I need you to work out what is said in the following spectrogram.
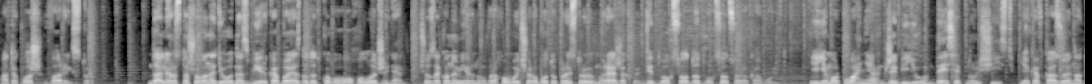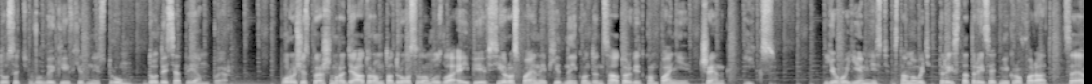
а також варистор. Далі розташована діодна збірка без додаткового охолодження, що закономірно, враховуючи роботу пристрою в мережах від 200 до 240 вольт. Її маркування GBU 1006, яке вказує на досить великий вхідний струм до 10 А. Поруч із першим радіатором та дроселем вузла APFC розпаяний вхідний конденсатор від компанії Cheng X. Його ємність становить 330 мікрофарад. Це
